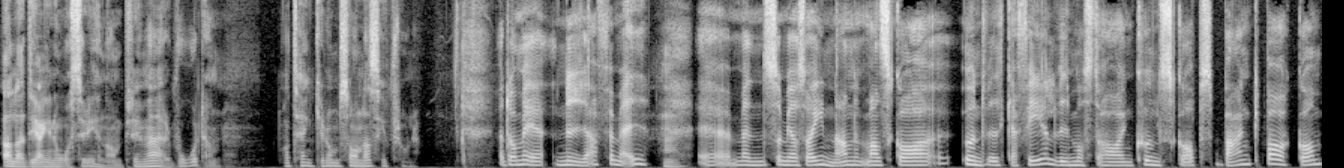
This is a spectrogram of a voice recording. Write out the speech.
alla diagnoser inom primärvården. Vad tänker du om sådana siffror? Ja, de är nya för mig. Mm. Eh, men som jag sa innan, man ska undvika fel. Vi måste ha en kunskapsbank bakom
